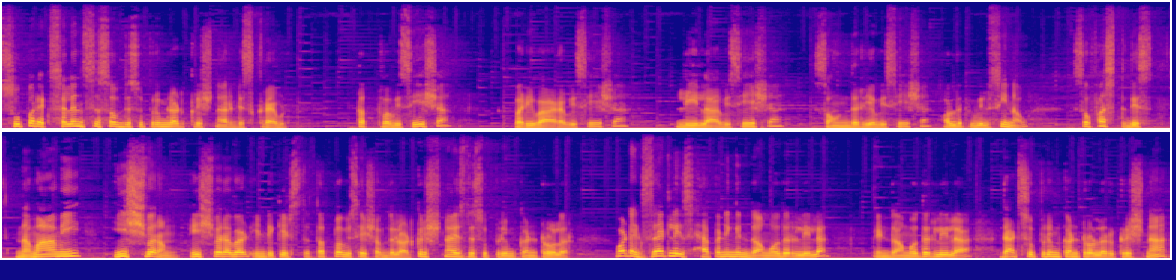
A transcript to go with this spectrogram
super excellences of the Supreme Lord Krishna are described. Tattva Visesha, Parivara Visesha, Leela Visesha, Saundarya Visesha, all that we will see now. So, first this Namami Ishwaram, Ishvara word indicates the Tattva Visesha of the Lord. Krishna is the supreme controller. What exactly is happening in Damodar Leela? In Damodar Leela, that supreme controller Krishna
